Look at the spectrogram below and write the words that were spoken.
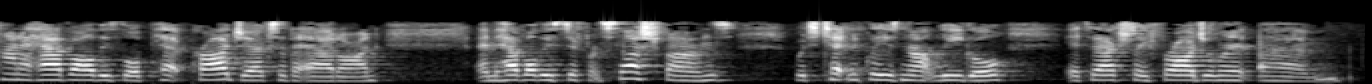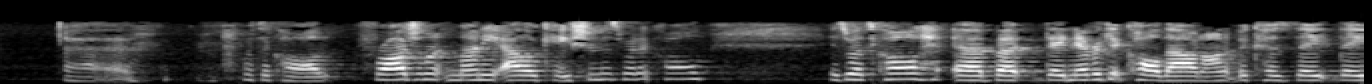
kind of have all these little pet projects that they add on and have all these different slush funds, which technically is not legal. It's actually fraudulent, um, uh, what's it called? Fraudulent money allocation is what it called. Is what it's called. Uh, but they never get called out on it because they they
